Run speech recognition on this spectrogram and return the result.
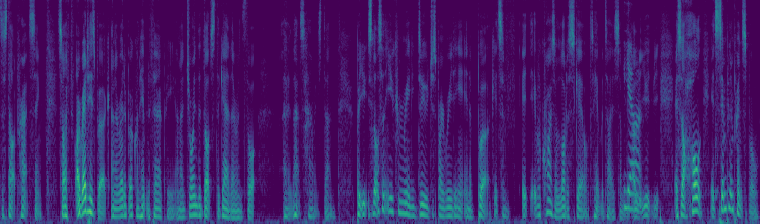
to start practicing. So I, read his book, and I read a book on hypnotherapy, and I joined the dots together and thought, oh, that's how it's done. But you, it's not something you can really do just by reading it in a book. It's a, it, it requires a lot of skill to hypnotize somebody. Yeah. You- you- it's a whole. It's simple in principle,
